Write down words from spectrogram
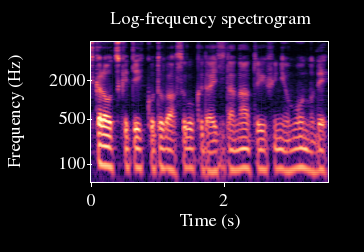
力をつけていくことがすごく大事だなというふうに思うので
